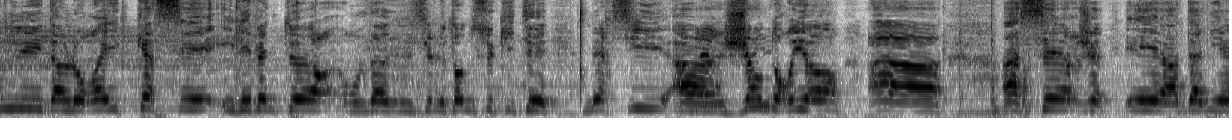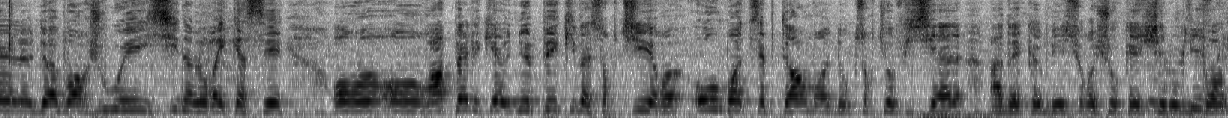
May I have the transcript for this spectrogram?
Only dans l'oreille cassée. Il est 20h, on va- c'est le temps de se quitter. Merci à Jean Dorian, à, à Serge et à Daniel d'avoir joué ici dans l'oreille cassée. On, on rappelle qu'il y a une EP qui va sortir au mois de septembre, donc sortie officielle, avec euh, bien sûr un showcase chez Lollipop.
